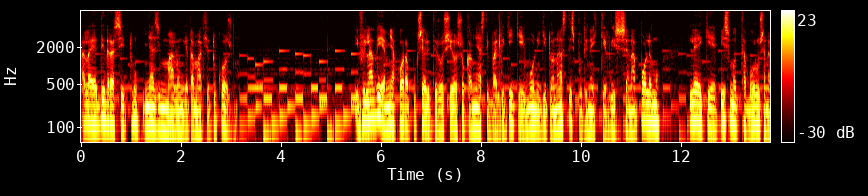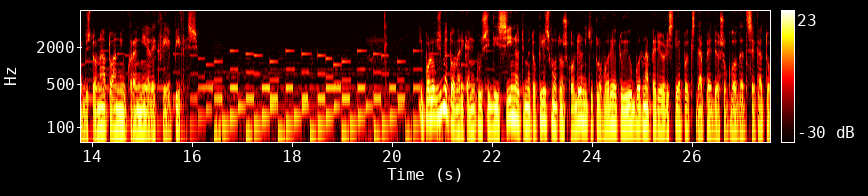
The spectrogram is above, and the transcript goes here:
αλλά η αντίδρασή του μοιάζει μάλλον για τα μάτια του κόσμου. Η Φιλανδία, μια χώρα που ξέρει τη Ρωσία όσο καμιά στη Βαλτική και η μόνη γειτονά της που την έχει κερδίσει σε ένα πόλεμο, λέει και επίσημα ότι θα μπορούσε να μπει στο ΝΑΤΟ αν η Ουκρανία δεχθεί επίθεση. Υπολογισμοί του Αμερικανικού CDC είναι ότι με το κλείσιμο των σχολείων η κυκλοφορία του ιού μπορεί να περιοριστεί από 65 έως 80%.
